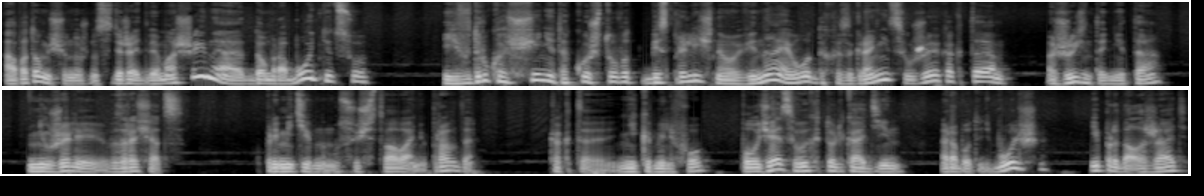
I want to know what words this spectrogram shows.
А потом еще нужно содержать две машины, а домработницу. И вдруг ощущение такое, что вот без приличного вина и отдыха за границей уже как-то жизнь-то не та. Неужели возвращаться к примитивному существованию, правда? Как-то не камильфо. Получается выход только один – работать больше – и продолжать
